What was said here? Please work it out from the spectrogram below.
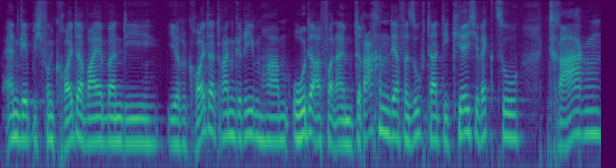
angeblich von Kräuterweibern, die ihre Kräuter dran gerieben haben, oder von einem Drachen, der versucht hat, die Kirche wegzutragen.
